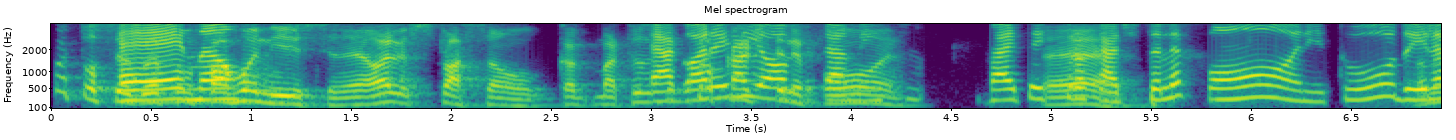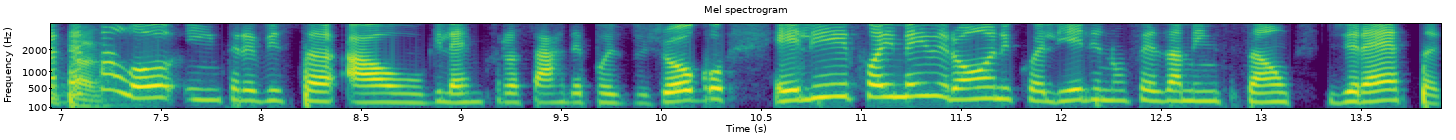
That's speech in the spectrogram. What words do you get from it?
Mas torcedor É, é, não. fanfarronice, né? Olha a situação. O Matheus tem que Agora trocar ele, de telefone. Vai ter que É. trocar de telefone e tudo. E ele até falou em entrevista ao Guilherme Frossar depois do jogo. Ele foi meio irônico ali, ele não fez a menção direta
